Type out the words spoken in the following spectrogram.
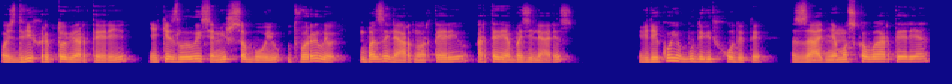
ось дві хребтові артерії, які злилися між собою, утворили базилярну артерію, артерія базиляріс, від якої буде відходити задня мозкова артерія,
